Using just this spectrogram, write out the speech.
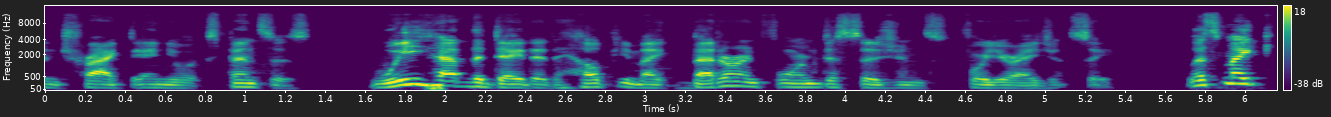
in tracked annual expenses, we have the data to help you make better informed decisions for your agency. Let's make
